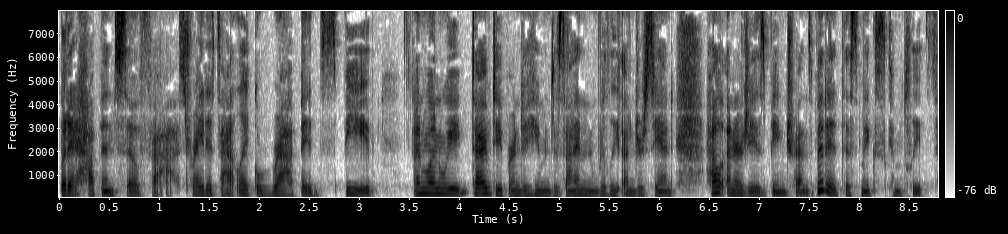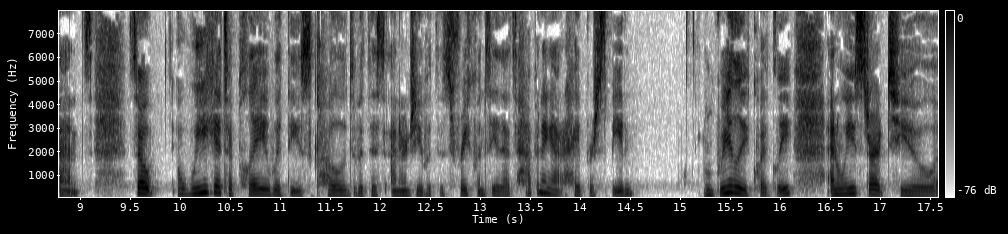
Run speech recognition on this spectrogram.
but it happens so fast, right? It's at like rapid speed. And when we dive deeper into human design and really understand how energy is being transmitted, this makes complete sense. So we get to play with these codes, with this energy, with this frequency that's happening at hyperspeed really quickly and we start to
